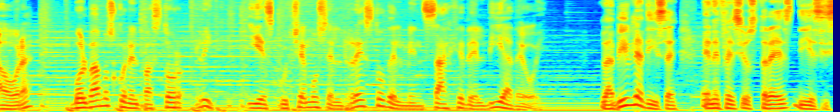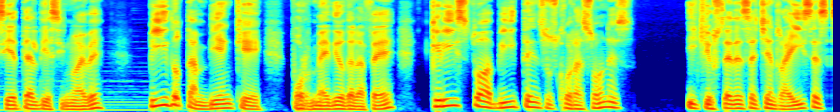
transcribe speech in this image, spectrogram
Ahora, volvamos con el pastor Rick y escuchemos el resto del mensaje del día de hoy. La Biblia dice en Efesios 3, 17 al 19, pido también que, por medio de la fe, Cristo habite en sus corazones y que ustedes echen raíces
